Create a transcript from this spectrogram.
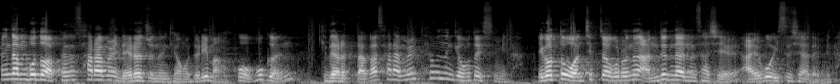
횡단보도 앞에서 사람을 내려주는 경우들이 많고 혹은 기다렸다가 사람을 태우는 경우도 있습니다. 이것도 원칙적으로는 안 된다는 사실 알고 있으셔야 됩니다.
